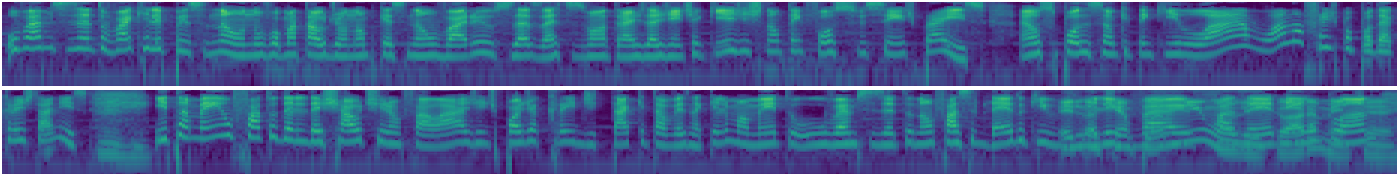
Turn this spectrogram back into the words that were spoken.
o Verme Cinzento vai que ele pensa: não, eu não vou matar o John, não, porque senão vários exércitos vão atrás da gente aqui e a gente não tem força suficiente pra isso. É uma suposição que tem que ir lá, lá na frente pra poder acreditar nisso. Uhum. E também o fato dele deixar o Tyrion falar, a gente pode acreditar que talvez naquele momento o Verme Cinzento não faça ideia do que Ele não tinha plano vai fazer, ali, nenhum plano. é.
